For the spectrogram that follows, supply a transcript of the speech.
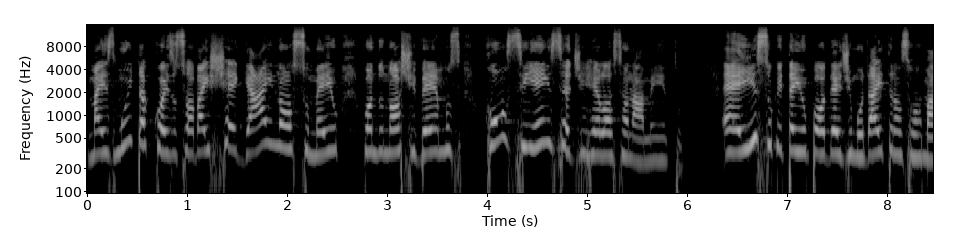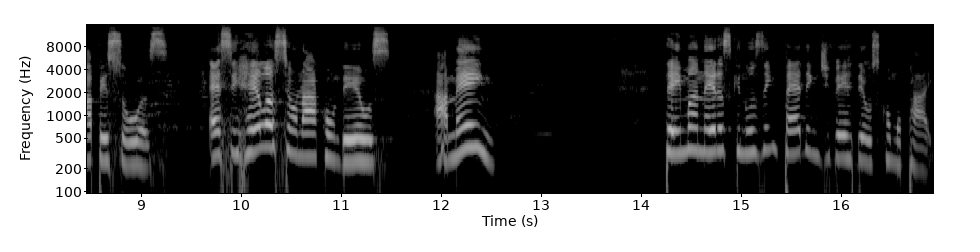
mas muita coisa só vai chegar em nosso meio quando nós tivermos consciência de relacionamento. É isso que tem o poder de mudar e transformar pessoas. É se relacionar com Deus. Amém? Tem maneiras que nos impedem de ver Deus como Pai.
